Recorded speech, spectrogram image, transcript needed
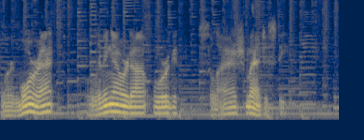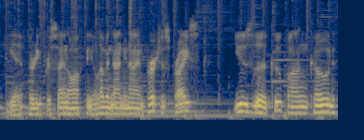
Learn more at livinghour.org slash majesty. Get 30% off the $11.99 purchase price, use the coupon code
